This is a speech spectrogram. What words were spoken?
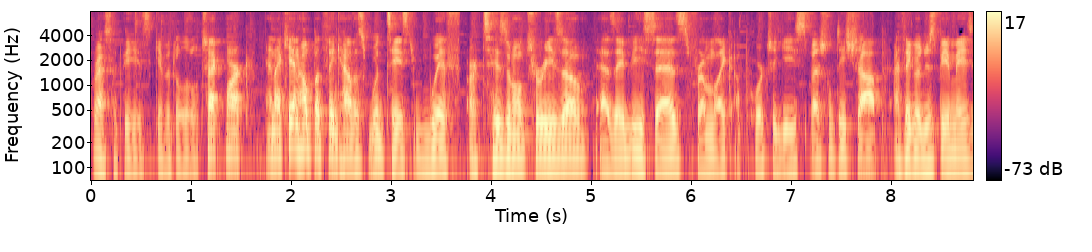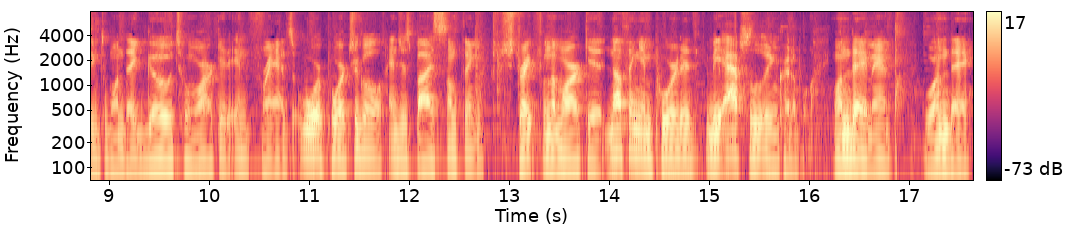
recipes. Give it a little check mark. And I can't help but think how this would taste with artisanal chorizo, as AB says, from like a Portuguese specialty shop. I think it would just be amazing to one day go to a market in France or Portugal and just buy something straight from the market, nothing imported. It'd be absolutely incredible. One day, man one day.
